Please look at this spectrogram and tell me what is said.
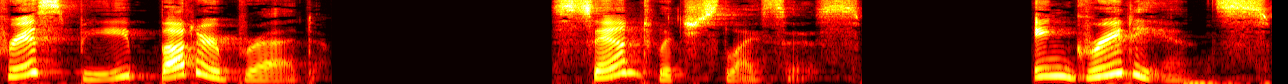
Crispy butter bread. Sandwich slices. Ingredients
